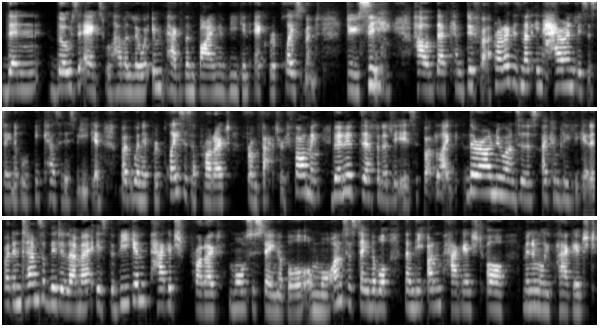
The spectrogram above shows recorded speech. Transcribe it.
Then those eggs will have a lower impact than buying a vegan egg replacement. Do you see how that can differ? product is not inherently sustainable because it is vegan, but when it replaces a product from factory farming, then it definitely is. But like, there are nuances, I completely get it. But in terms of the dilemma, is the vegan packaged product more sustainable or more unsustainable than the unpackaged or minimally packaged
